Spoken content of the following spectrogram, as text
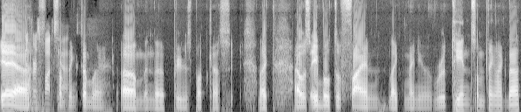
yeah yeah podcast. something similar um in the previous podcast like i was able to find like my new routine something like that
